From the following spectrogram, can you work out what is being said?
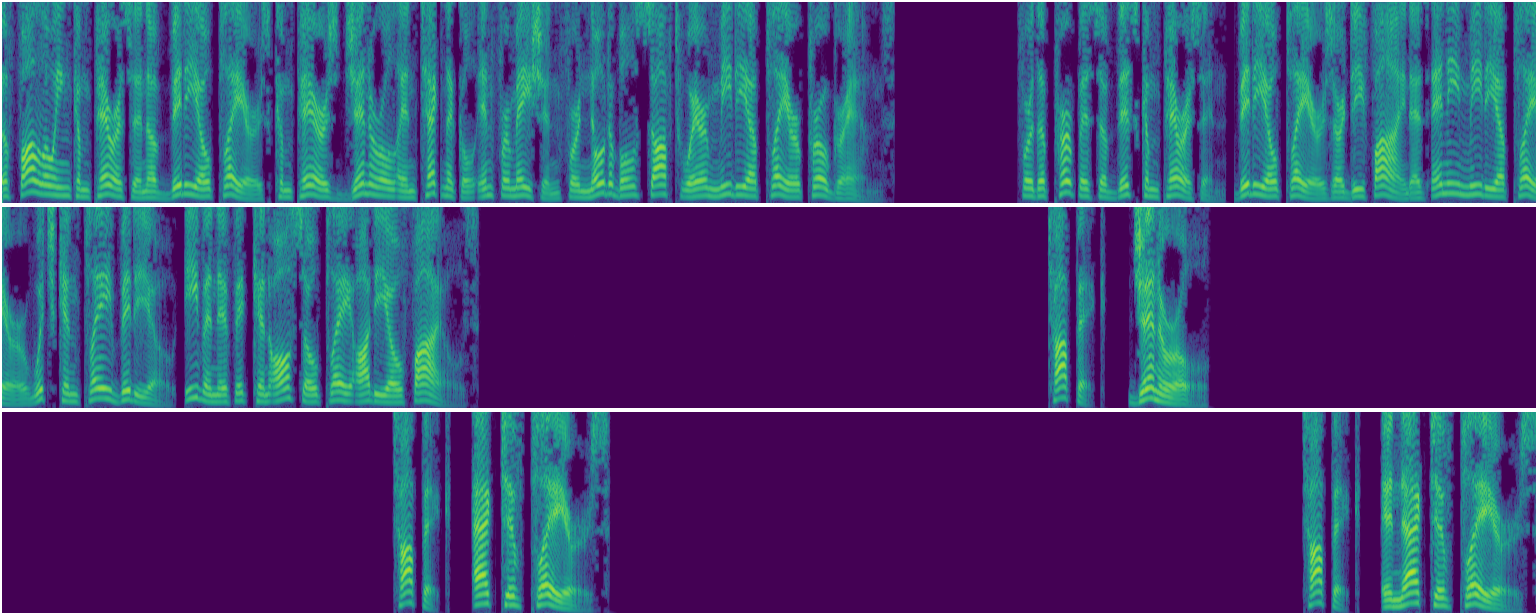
The following comparison of video players compares general and technical information for notable software media player programs. For the purpose of this comparison, video players are defined as any media player which can play video, even if it can also play audio files. General Topic: Active players. Topic: Inactive players.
